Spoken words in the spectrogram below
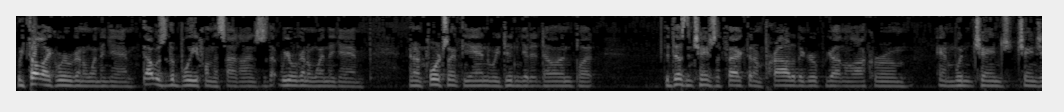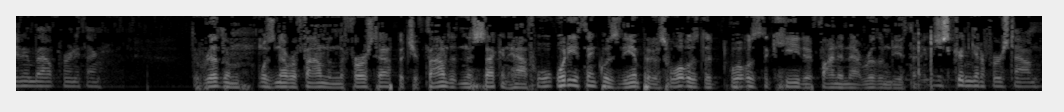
We felt like we were going to win the game. That was the belief on the sidelines, that we were going to win the game. And unfortunately, at the end, we didn't get it done. But it doesn't change the fact that I'm proud of the group we got in the locker room and wouldn't change change anything about for anything the rhythm was never found in the first half, but you found it in the second half. What do you think was the impetus? What was the what was the key to finding that rhythm? Do you think? We just couldn't get a first down.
